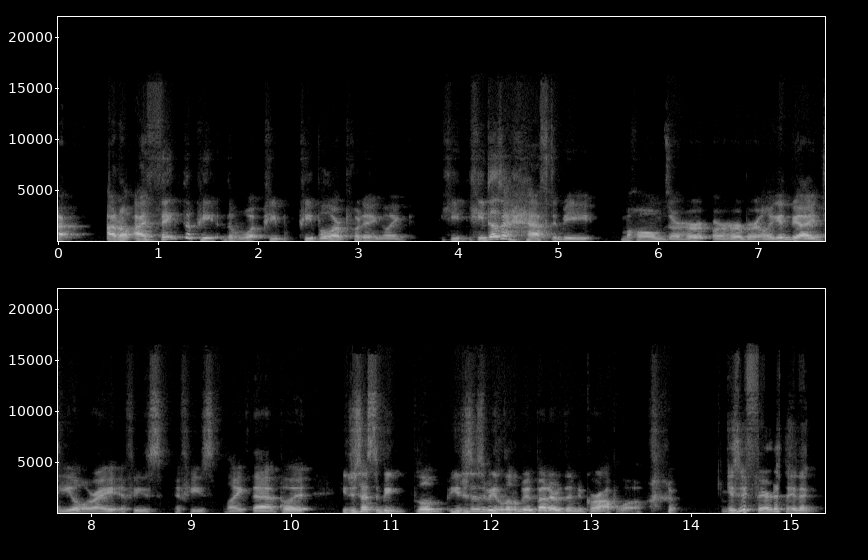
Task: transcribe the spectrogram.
I, I don't. I think the pe- the what people people are putting like he he doesn't have to be Mahomes or Her or Herbert. Like it'd be ideal, right? If he's if he's like that, but he just has to be little. He just has to be a little bit better than Garoppolo. Is it fair to say that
